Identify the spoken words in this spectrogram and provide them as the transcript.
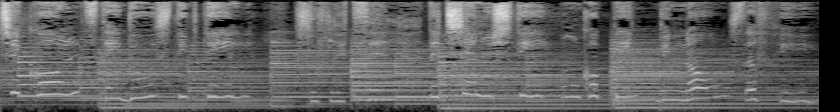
ce colț te-ai dus tiptil? Sufletel, de ce nu știi Un copil din nou să fii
